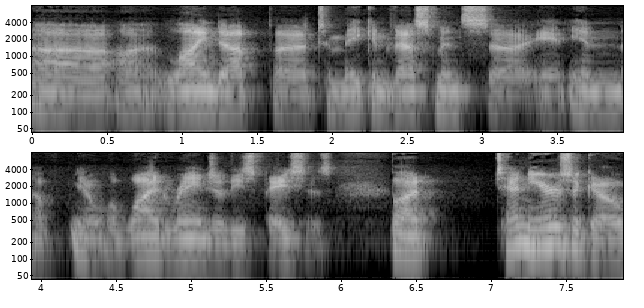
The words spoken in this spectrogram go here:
Uh, uh, lined up uh, to make investments in, in a, you know a wide range of these spaces. But 10 years ago,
